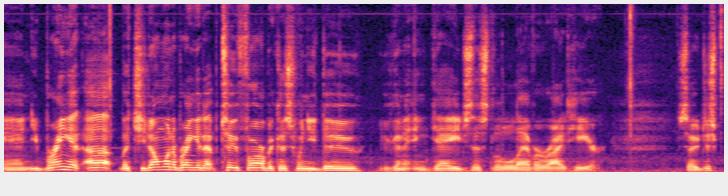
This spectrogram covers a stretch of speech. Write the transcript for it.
and you bring it up but you don't want to bring it up too far because when you do you're going to engage this little lever right here. So just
